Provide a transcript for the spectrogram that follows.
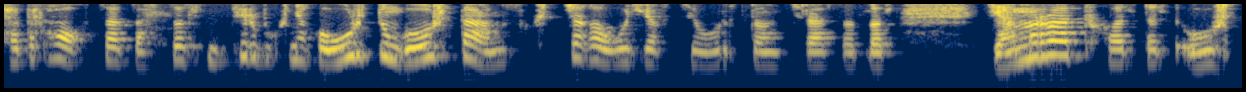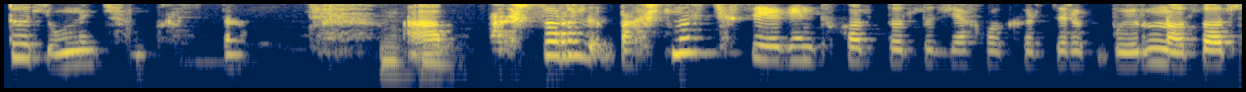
тодорхой хугацаа зарцуулсан тэр бүхнийхээ үр дүнг өөртөө амсгаж байгаа үйл явцын үр дүн учраас бол ямарваа тохиолдолд өөртөө л үнэн чандах хэрэгтэй. А багш багш нар ч гэсэн яг энэ тохиолдолд бол яг вэ гэхээр зэрэг ер нь бол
